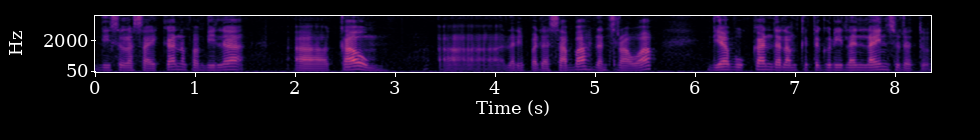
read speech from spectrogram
diselesaikan apabila uh, kaum uh, daripada Sabah dan Sarawak dia bukan dalam kategori lain-lain sudah tu.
